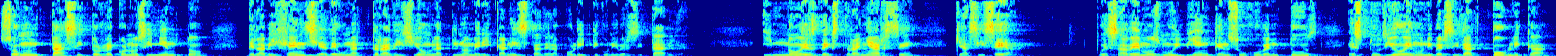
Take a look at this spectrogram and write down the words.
son un tácito reconocimiento de la vigencia de una tradición latinoamericanista de la política universitaria. Y no es de extrañarse que así sea, pues sabemos muy bien que en su juventud estudió en universidad pública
